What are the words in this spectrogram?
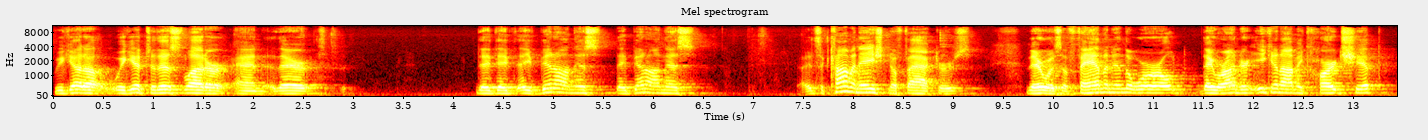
we get, a, we get to this letter and they're, they, they, they've been on this, they've been on this, it's a combination of factors. There was a famine in the world. They were under economic hardship.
